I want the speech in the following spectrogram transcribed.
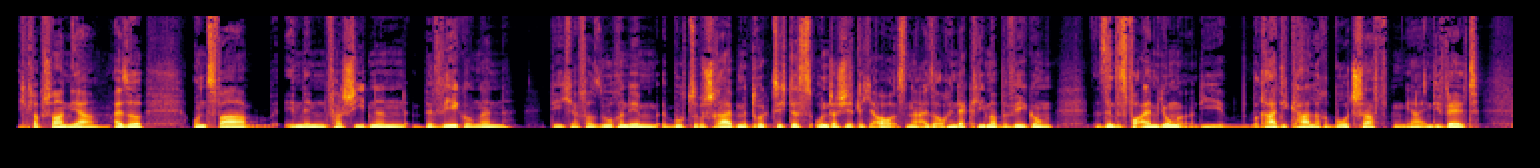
Ich glaube schon, ja. Also und zwar in den verschiedenen Bewegungen, die ich ja versuche in dem Buch zu beschreiben, drückt sich das unterschiedlich aus. Ne? Also auch in der Klimabewegung sind es vor allem Junge, die radikalere Botschaften ja in die Welt äh,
